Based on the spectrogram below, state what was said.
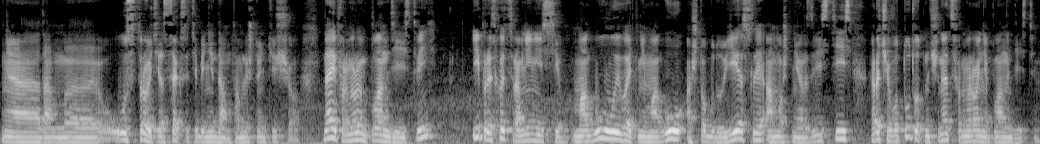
э, там, э, устройте, я секса тебе не дам, там, или что-нибудь еще. Да, и формируем план действий. И происходит сравнение сил. Могу воевать, не могу, а что буду если, а может не развестись. Короче, вот тут вот начинается формирование плана действий.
